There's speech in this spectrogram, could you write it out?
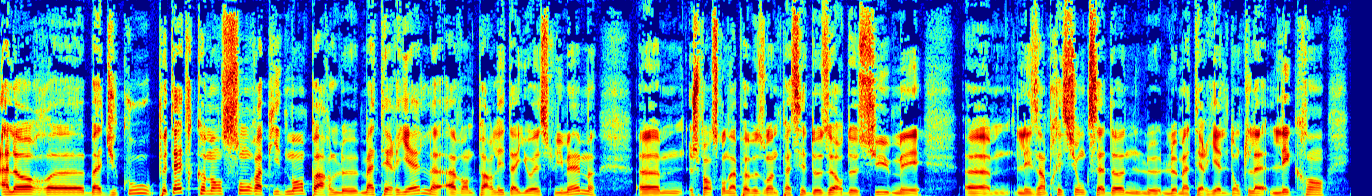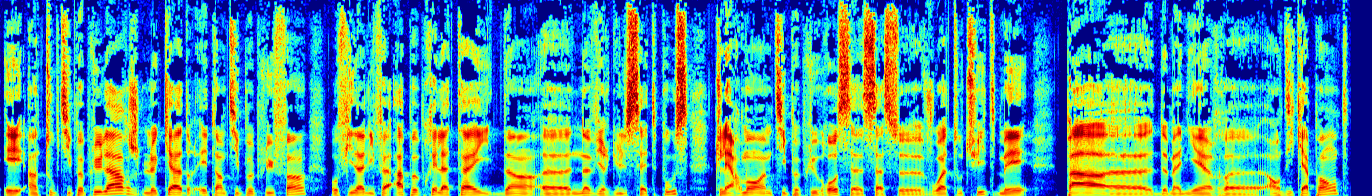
alors, euh, bah du coup, peut-être commençons rapidement par le matériel avant de parler d'iOS lui-même. je pense qu'on n'a pas besoin de passer deux heures dessus, mais les impressions que ça donne, le, le matériel. Donc, l'écran est un tout petit peu plus large, le cadre est un petit peu plus fin. Au final, il fait à peu près la taille d'un 9,7 euh, pouces, clairement un petit peu plus gros, ça, se voit tout de suite, mais pas euh, de manière euh, handicapante.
